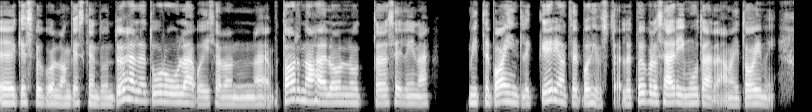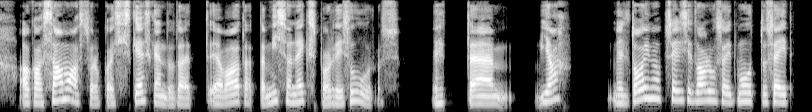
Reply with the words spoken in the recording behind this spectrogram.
äh, kes võib-olla on keskendunud ühele turule või seal on äh, tarneahel olnud selline mitte paindlik erinevatel põhjustel, et võib-olla see ärimudel enam ei toimi. aga samas tuleb ka siis keskenduda, et ja vaadata, mis on ekspordi suurus. et ähm, jah, meil toimub selliseid valusaid muutuseid,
